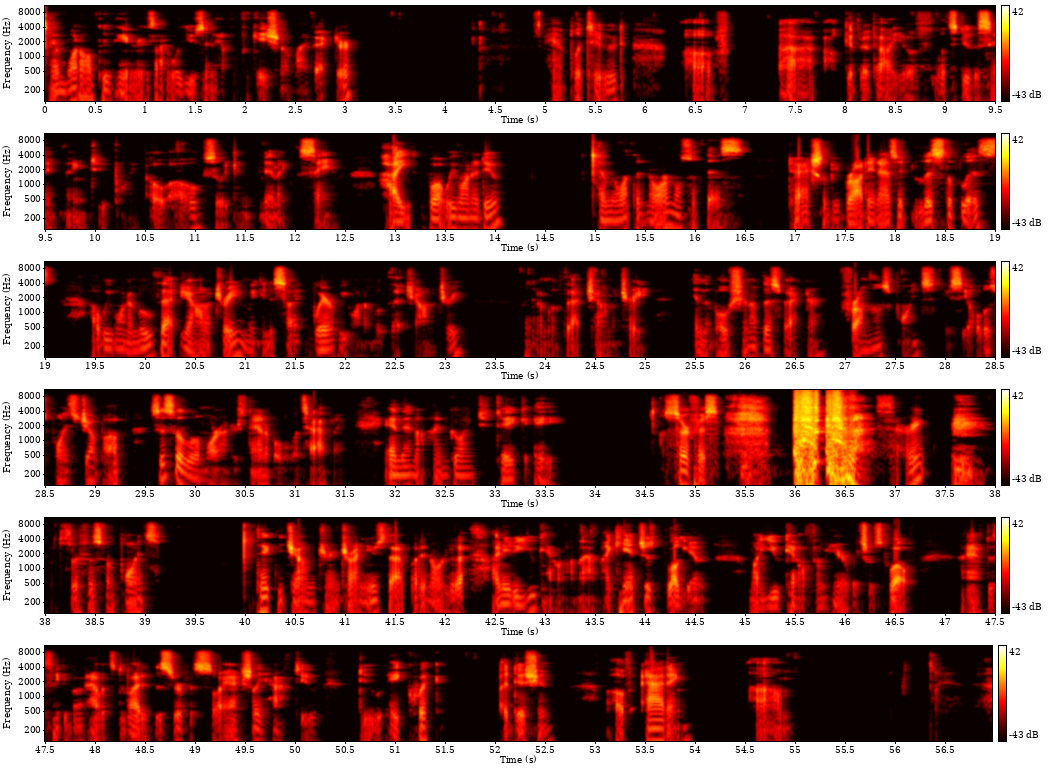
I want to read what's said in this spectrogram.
And what I'll do here is I will use an amplification of my vector. Amplitude of, uh, I'll give it a value of, let's do the same thing, 2.00, so we can mimic the same height of what we want to do. And we want the normals of this to actually be brought in as a list of lists. Uh, we want to move that geometry, and we can decide where we want to move that geometry. I'm going to move that geometry in the motion of this vector from those points. You see all those points jump up. So this is a little more understandable what's happening. And then I'm going to take a surface, sorry, surface from points, take the geometry and try and use that. But in order to, I need a U count on that. I can't just plug in my U count from here, which was 12. I have to think about how it's divided the surface. So I actually have to do a quick addition of adding um,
